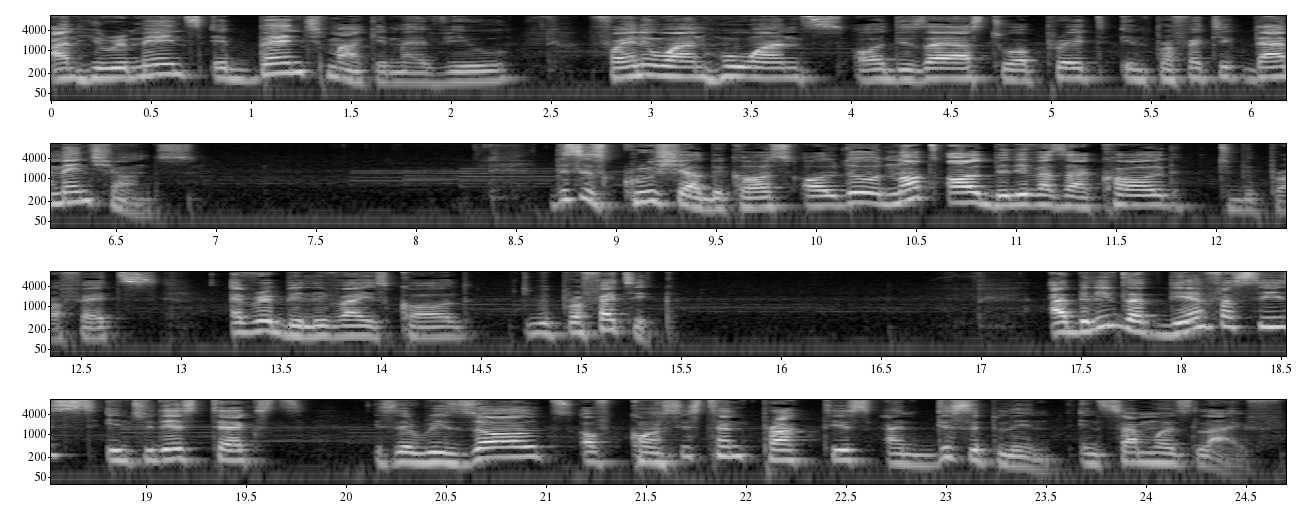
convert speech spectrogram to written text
and he remains a benchmark, in my view, for anyone who wants or desires to operate in prophetic dimensions. This is crucial because although not all believers are called to be prophets, every believer is called to be prophetic. I believe that the emphasis in today's text is a result of consistent practice and discipline in Samuel's life.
